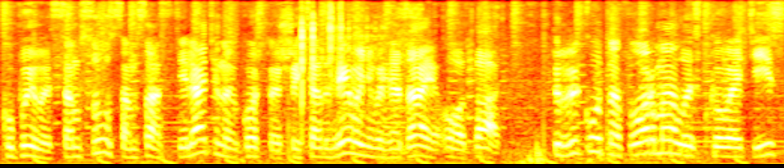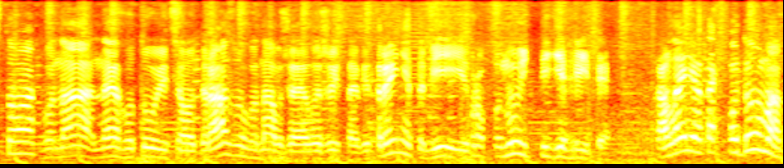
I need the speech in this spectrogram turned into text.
купили самсу, самса з телятиною, коштує 60 гривень, виглядає отак. Трикутна форма, листкове тісто. Вона не готується одразу, вона вже лежить на вітрині, тобі її пропонують підігріти. Але я так подумав,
